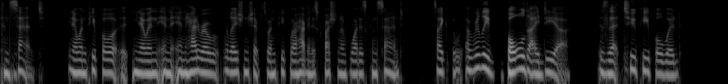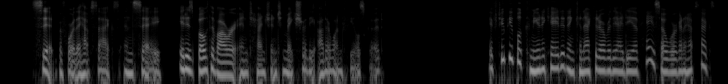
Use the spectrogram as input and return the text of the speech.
consent. You know, when people, you know, in, in, in hetero relationships, when people are having this question of what is consent, it's like a really bold idea is that two people would sit before they have sex and say, it is both of our intention to make sure the other one feels good. If two people communicated and connected over the idea of, hey, so we're going to have sex,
